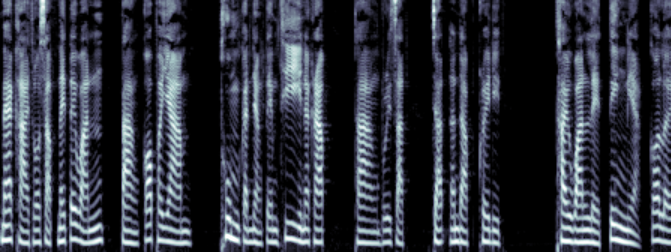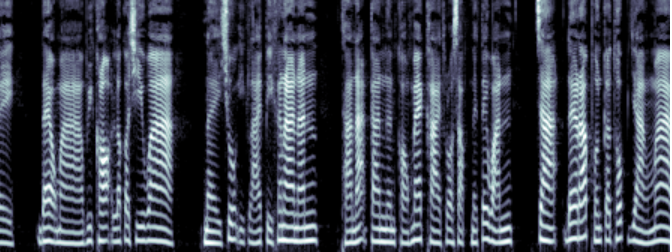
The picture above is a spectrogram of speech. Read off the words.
แม่ข่ายโทรศัพท์ในไต้หวันต่างก็พยายามทุ่มกันอย่างเต็มที่นะครับ ทางบริษัท จัดอันดับเครดิตไต้หวันเรตติ้งเนี่ยก็เลยได้ออกมาวิเคราะห์ แล้วก็ชี้ว่าในช่วงอีกหลายปีข้างหน้านั้น ฐานะการเงินของแม่ข่ายโทรศัพท์ในไต้หวัน จะได้รับผลกระทบอย่างมาก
